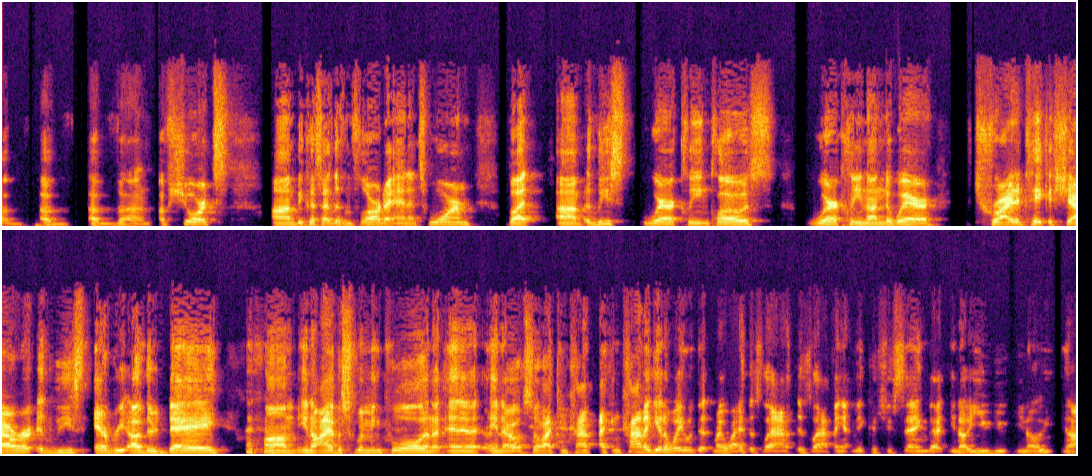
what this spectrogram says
of, of, of, uh, of shorts um, because I live in Florida and it's warm, but um, at least wear clean clothes, wear clean underwear, try to take a shower at least every other day um, you know, I have a swimming pool, and, and you know, so I can kind of, I can kind of get away with it. My wife is laugh is laughing at me because she's saying that you know you you you know you, know,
